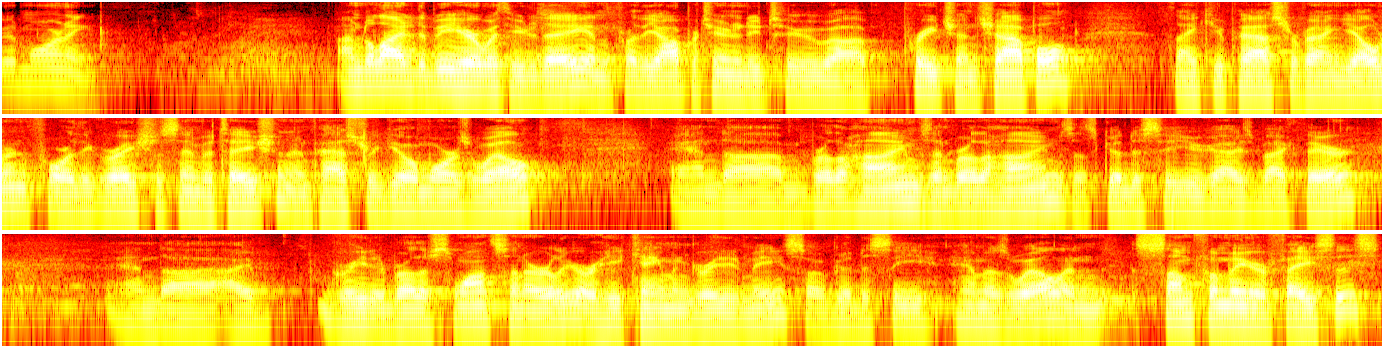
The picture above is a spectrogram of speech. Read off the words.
good morning. I'm delighted to be here with you today and for the opportunity to uh, preach in chapel. Thank you, Pastor Van Gelderen, for the gracious invitation, and Pastor Gilmore as well. And um, Brother Himes and Brother Himes, it's good to see you guys back there. And uh, I greeted Brother Swanson earlier, he came and greeted me, so good to see him as well, and some familiar faces.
